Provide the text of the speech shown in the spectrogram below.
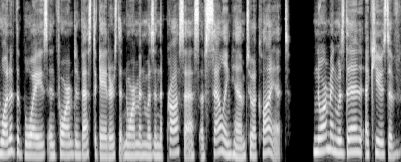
one of the boys informed investigators that Norman was in the process of selling him to a client. Norman was then accused of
